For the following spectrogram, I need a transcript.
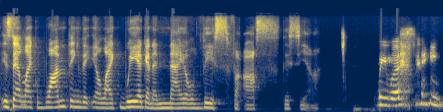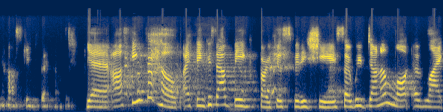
Is there like one thing that you're like, we are going to nail this for us this year? We were saying asking for help. Yeah, asking for help, I think, is our big focus for this year. So we've done a lot of like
